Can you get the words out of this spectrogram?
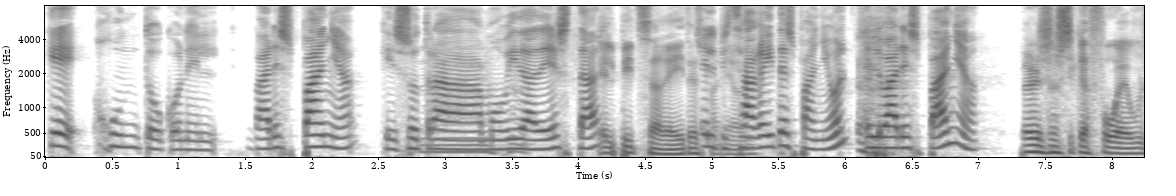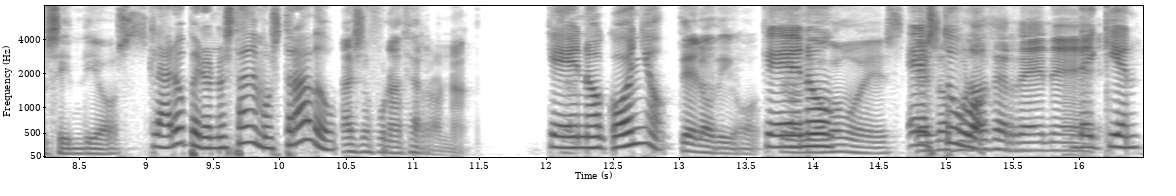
que junto con el Bar España, que es otra movida de estas, El Pizzagate el español. Pizzagate español, el Bar España. Pero eso sí que fue un sin Dios. Claro, pero no está demostrado. Eso fue una cerrona. Que no, coño. Te lo digo. Que te lo digo no. como es. Eso Estuvo. fue una cerrene. ¿De quién?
